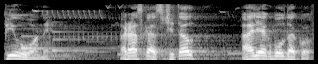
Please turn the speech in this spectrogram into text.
Пионы. Рассказ читал Олег Булдаков.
